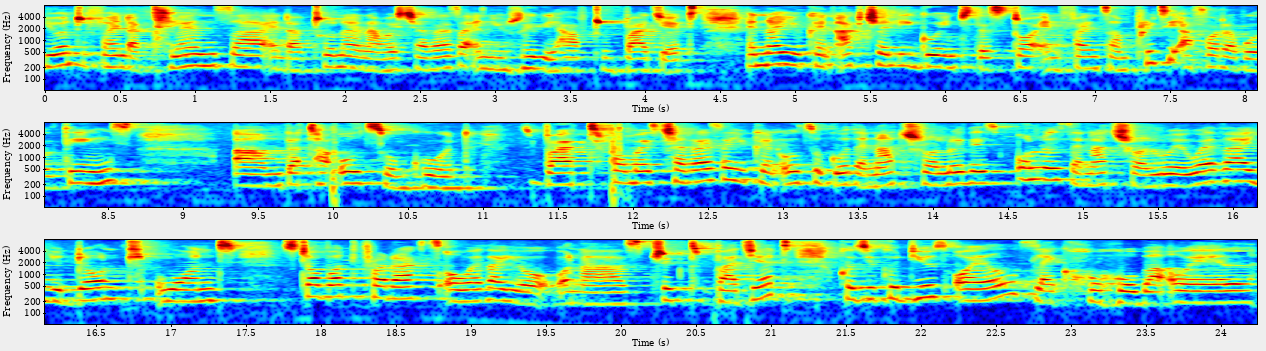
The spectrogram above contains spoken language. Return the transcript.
You want to find a cleanser and a toner and a moisturizer, and you really have to budget. And now you can actually go into the store and find some pretty affordable things um, that are also good. But for moisturizer, you can also go the natural way. There's always a natural way, whether you don't want store bought products or whether you're on a strict budget, because you could use oils like jojoba oil,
